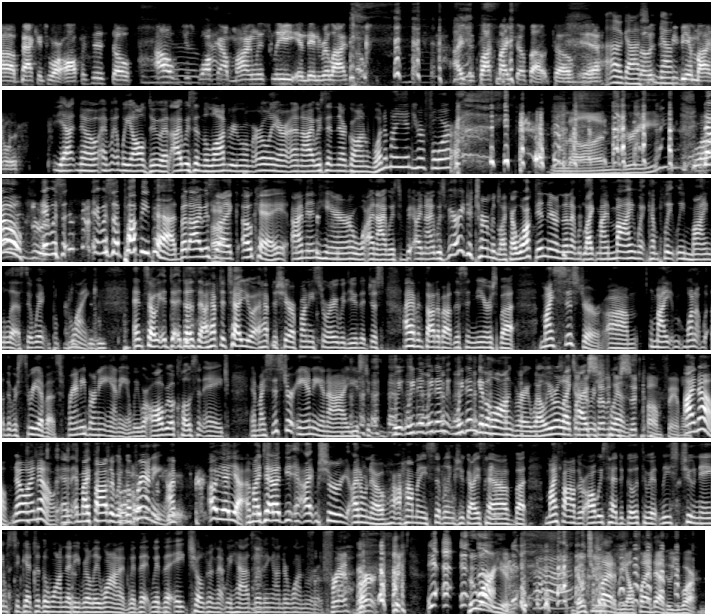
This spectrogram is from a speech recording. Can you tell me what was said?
uh, back into our offices. So I'll just Oh, walk out it. mindlessly and then realize, oh, I just locked myself out. So yeah. Oh gosh, So it's no. just me being mindless. Yeah, no, and we- we all do it. I was in the laundry room earlier, and I was in there going, "What am I in here for?" Laundry. no, it was it was a puppy pad, but I was ah. like, okay, I'm in here, and I was and I was very determined. Like I walked in there, and then I would like my mind went completely mindless. It went mm-hmm. blank, mm-hmm. and so it, it does that. I have to tell you, I have to share a funny story with you that just I haven't thought about this in years. But my sister, um, my one, there was three of us, Franny, Bernie, Annie, and we were all real close in age. And my sister Annie and I used to we, we did we didn't we didn't get along very well. We were like, Sounds like Irish a 70s twins. sitcom family. I know, no, I know, and and my father would go, Franny, I'm, oh yeah, yeah, and my dad, I'm sure, I don't know how, many siblings you guys have, but my father always had to go through at least two names to get to the one that he really wanted with the, with the eight children that we had living under one roof. Friend, Bert, Yeah, uh, uh, who uh. are you? Don't you lie to me. I'll find out who you are.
